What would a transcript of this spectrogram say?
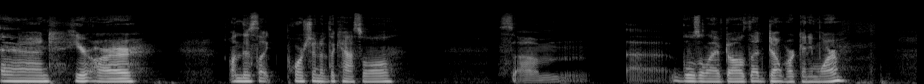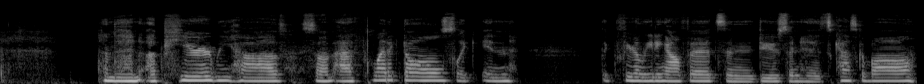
And here are, on this like portion of the castle, some uh, Ghouls Alive dolls that don't work anymore. And then up here we have some athletic dolls, like in like fear leading outfits and Deuce and his Casketball.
